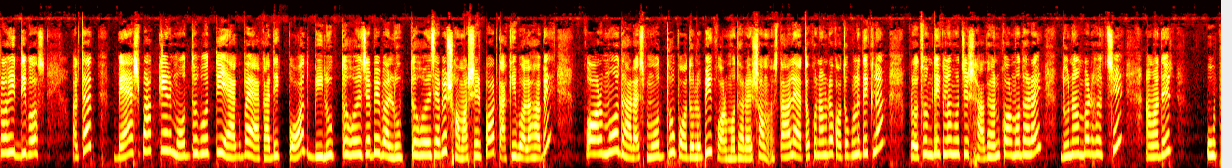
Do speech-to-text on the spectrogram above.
শহীদ দিবস, অর্থাৎ ব্যাস বাক্যের মধ্যবর্তী এক বা একাধিক পদ বিলুপ্ত হয়ে যাবে বা লুপ্ত হয়ে যাবে সমাসের পর, তাকেই বলা হবে কর্মধারা মধ্য পদলোপী কর্মধারায় সমাস। তাহলে এতক্ষণ আমরা কতগুলো দেখলাম? প্রথম দেখলাম হচ্ছে সাধারণ কর্মধারায়, দু নম্বর হচ্ছে আমাদের উপ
